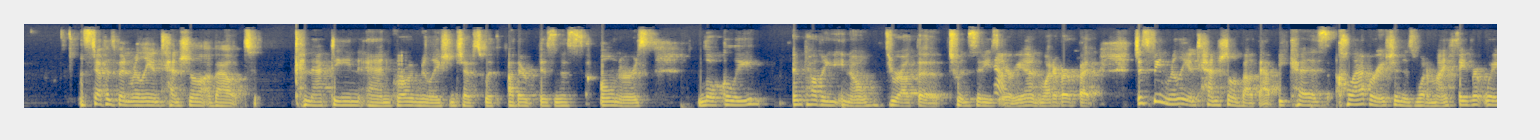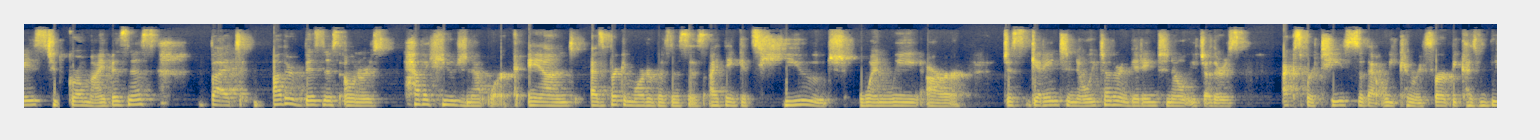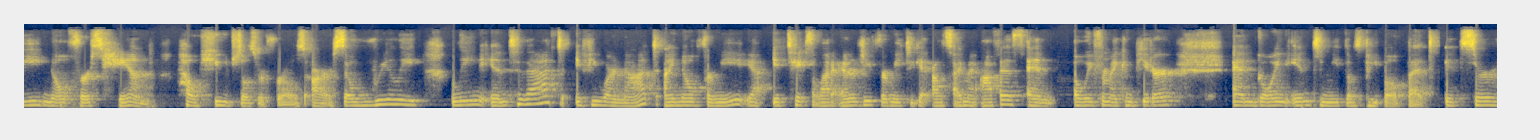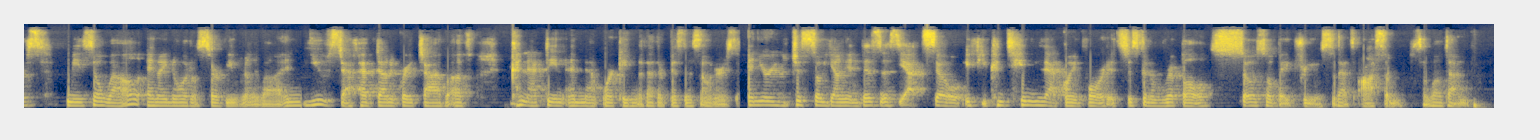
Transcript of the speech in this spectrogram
Steph has been really intentional about connecting and growing relationships with other business owners locally and probably you know throughout the twin cities yeah. area and whatever but just being really intentional about that because collaboration is one of my favorite ways to grow my business but other business owners have a huge network and as brick and mortar businesses i think it's huge when we are just getting to know each other and getting to know each other's expertise so that we can refer because we know firsthand how huge those referrals are. So really lean into that if you are not. I know for me, yeah, it takes a lot of energy for me to get outside my office and away from my computer and going in to meet those people, but it serves me so well and I know it'll serve you really well. And you, Steph, have done a great job of connecting and networking with other business owners. And you're just so young in business yet. So if you continue that going forward, it's just going to ripple so, so big for you. So that's awesome. So well done.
